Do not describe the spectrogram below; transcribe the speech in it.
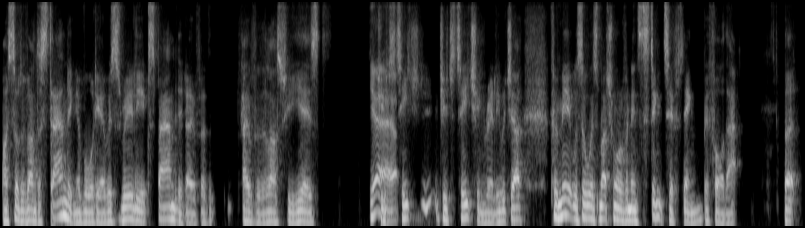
my sort of understanding of audio has really expanded over the, over the last few years yeah. due to, teach, due to teaching, really, which uh, for me, it was always much more of an instinctive thing before that. But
